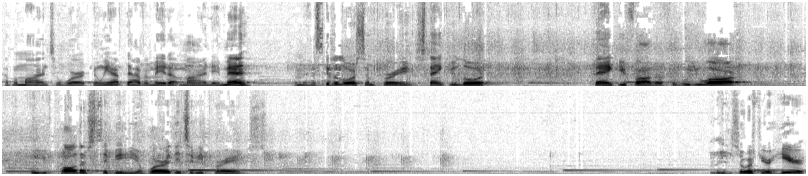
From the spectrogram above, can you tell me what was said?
have a mind to work and we have to have a made up mind. Amen? Amen. Let's give the Lord some praise. Thank you, Lord. Thank you, Father, for who you are who you've called us to be. You're worthy to be praised. So if you're here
